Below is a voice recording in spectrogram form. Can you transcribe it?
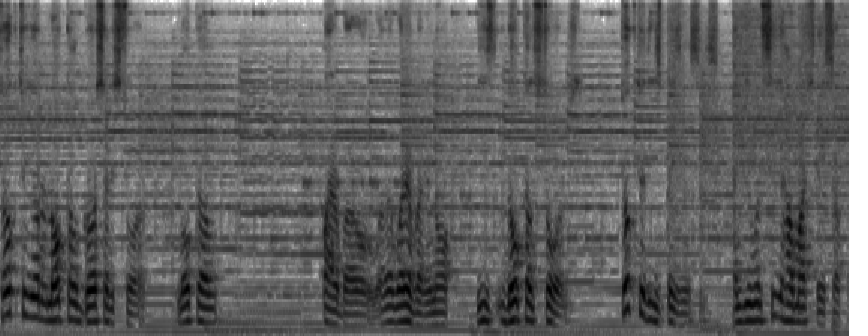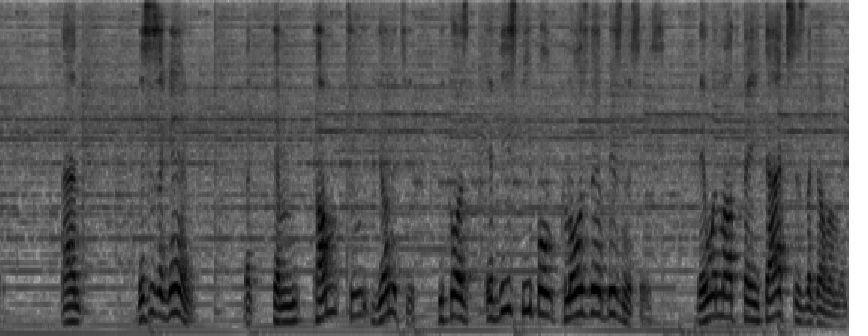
Talk to your local grocery store, local barber or whatever, you know, these local stores. Talk to these businesses and you will see how much they suffer. And this is again that can come to unity because if these people close their businesses, they will not pay taxes the government.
